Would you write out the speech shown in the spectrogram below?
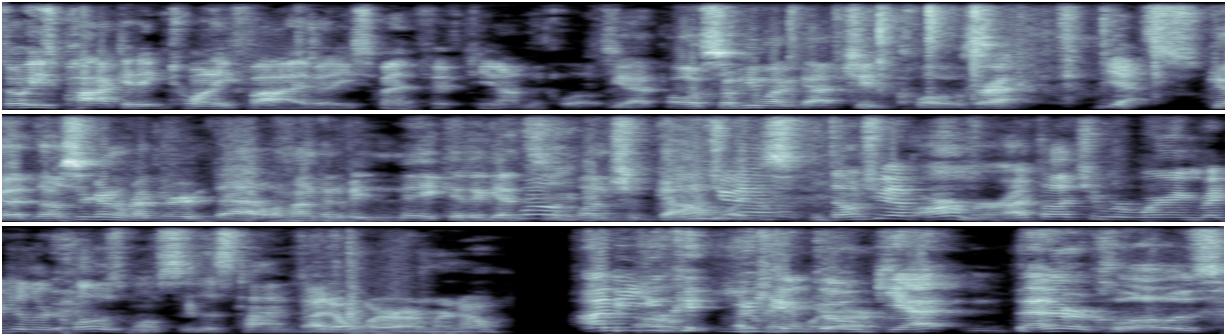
So he's pocketing 25 and he spent 15 on the clothes. Yeah. Oh, so he went and got cheap clothes. Correct. Yes. Good. Those are gonna rip her in battle, and I'm gonna be naked against Well, a bunch of Don't goblins. you have Don't you have armor? I thought you were wearing regular clothes most of this time. I don't wear armor. No. I mean, you Oh, could you can't could go wear- get better clothes.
